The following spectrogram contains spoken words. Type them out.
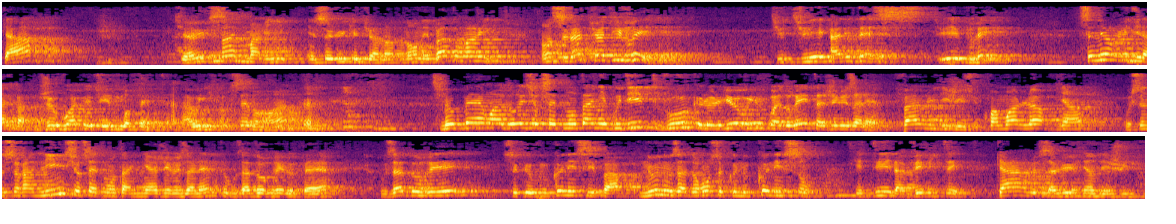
car tu as eu cinq maris, et celui que tu as maintenant n'est pas ton mari. En cela, tu as dit vrai. Tu, tu es alétesse, tu es vrai. Seigneur, lui dit la femme, je vois que tu es prophète. Ah bah oui, forcément, hein. Nos pères ont adoré sur cette montagne et vous dites, vous, que le lieu où il faut adorer est à Jérusalem. Femme, lui dit Jésus, crois-moi, l'heure vient où ce ne sera ni sur cette montagne ni à Jérusalem que vous adorerez le Père. Vous adorez ce que vous ne connaissez pas. Nous, nous adorons ce que nous connaissons, qui était la vérité, car le salut vient des Juifs.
